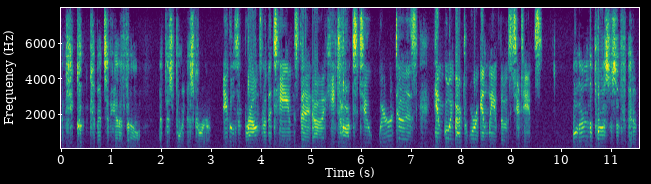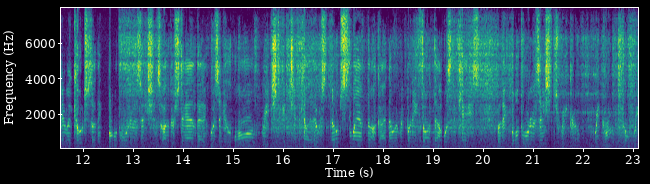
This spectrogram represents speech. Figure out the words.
that he couldn't commit to the NFL at this point in his career. Eagles and Browns were the teams that uh, he talked to. Where does him going back to Oregon leave those two teams? Well, they're in the process of interviewing coaches. I think both organizations understand that it was a long reach to get Chip Kelly. There was no slam dunk. I know everybody thought that was the case, but I think both organizations regroup, regroup, you know, re,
